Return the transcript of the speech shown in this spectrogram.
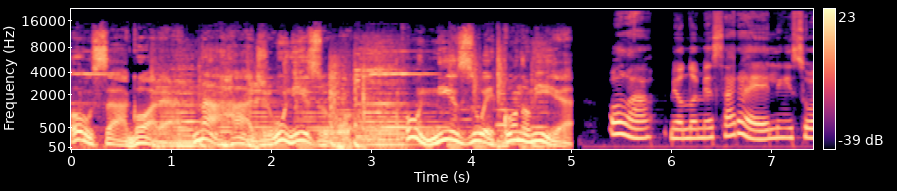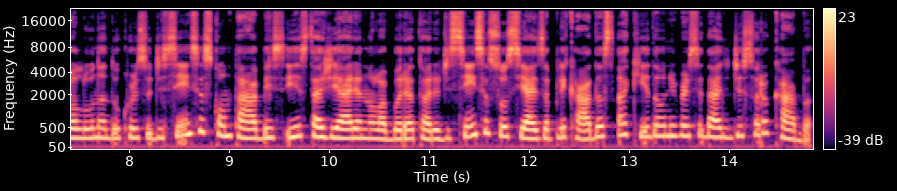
Ouça agora na Rádio Uniso. Uniso Economia. Olá, meu nome é Sara Ellen e sou aluna do curso de Ciências Contábeis e estagiária no Laboratório de Ciências Sociais Aplicadas aqui da Universidade de Sorocaba.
